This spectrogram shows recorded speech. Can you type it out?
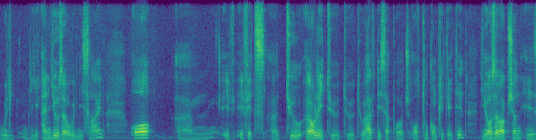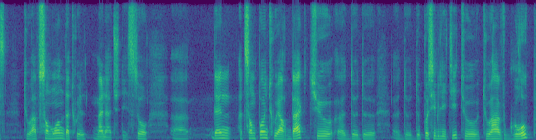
will, the end user will decide, or um, if, if it's too early to, to, to have this approach or too complicated, the other option is to have someone that will manage this. So uh, then at some point we are back to uh, the, the, uh, the, the, possibility to, to have group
